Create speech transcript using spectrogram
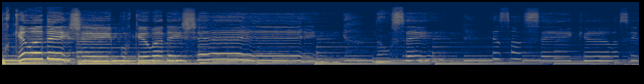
porque eu a deixei, porque eu a deixei. Não sei, eu só sei que ela se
